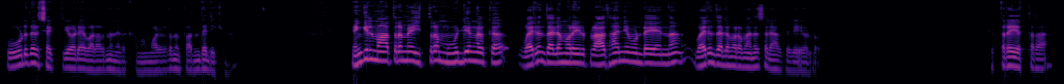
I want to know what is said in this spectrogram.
കൂടുതൽ ശക്തിയോടെ വളർന്നു നിൽക്കണം വളർന്ന് പന്തലിക്കണം. എങ്കിൽ മാത്രമേ ഇത്തരം മൂല്യങ്ങൾക്ക് വരും തലമുറയിൽ പ്രാധാന്യമുണ്ട് എന്ന് വരും തലമുറ മനസ്സിലാക്കുകയുള്ളൂ. എത്രയെത്ര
